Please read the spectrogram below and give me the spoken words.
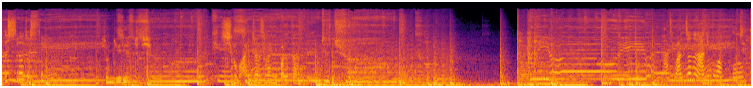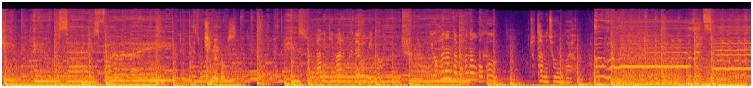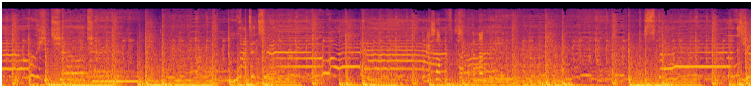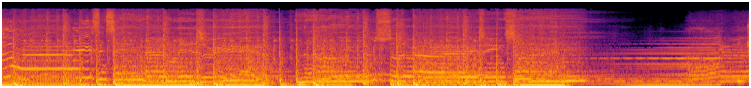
내가 싫어졌어? 이런 예리한 자식. 지금 완전 사랑에 빠졌다는데 아직 완전은 아닌 것 같고. 실력이 없어. 나는 네 말은 그대로 믿어. 네가 화난다면 화난 거고 좋다면 좋은 거야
